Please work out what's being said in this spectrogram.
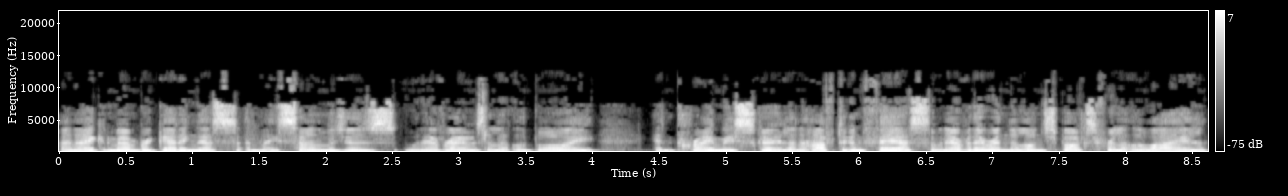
And I can remember getting this in my sandwiches whenever I was a little boy in primary school. And I have to confess, whenever they were in the lunchbox for a little while,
